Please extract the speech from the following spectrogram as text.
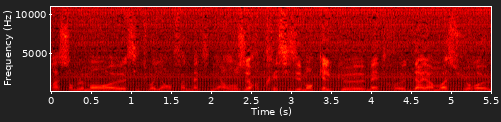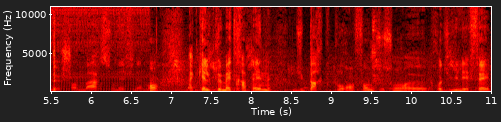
Rassemblement euh, citoyen en fin de matinée à 11h précisément, quelques mètres euh, derrière moi sur euh, le champ de Mars. On est finalement à quelques mètres à peine du parc pour enfants où se sont produits les faits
